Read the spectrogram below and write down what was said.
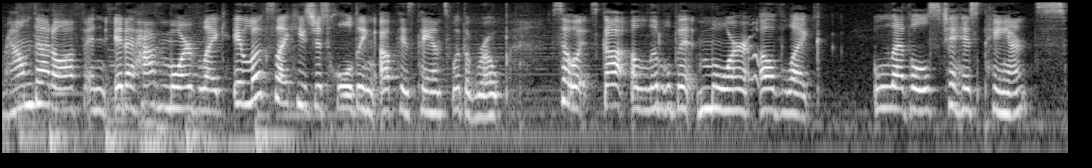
round that off and it'll have more of like, it looks like he's just holding up his pants with a rope. So it's got a little bit more of like levels to his pants.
